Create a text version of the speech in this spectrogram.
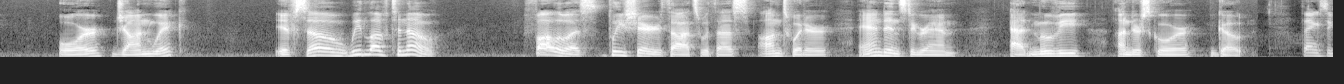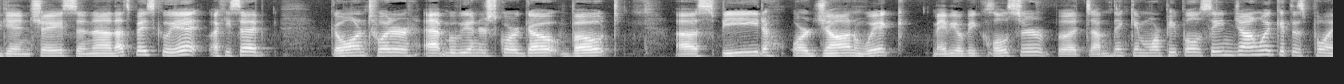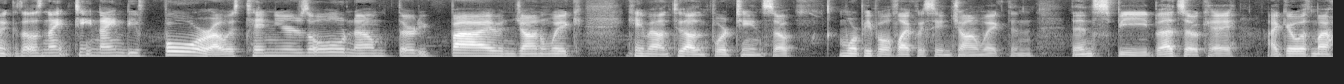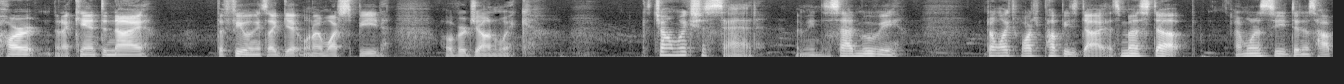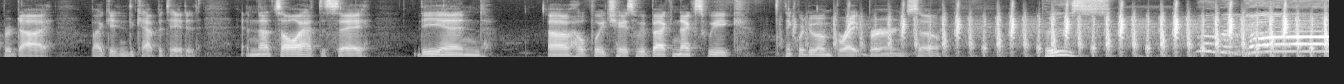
or John Wick? If so, we'd love to know. Follow us. Please share your thoughts with us on Twitter and Instagram at movie underscore goat. Thanks again, Chase. And uh, that's basically it. Like he said, go on Twitter at movie underscore goat, vote uh, Speed or John Wick. Maybe it'll be closer, but I'm thinking more people have seen John Wick at this point because that was 1994. I was 10 years old. Now I'm 35 and John Wick came out in 2014. So more people have likely seen John Wick than than Speed, but that's okay. I go with my heart, and I can't deny the feelings I get when I watch Speed over John Wick. Cause John Wick's just sad. I mean, it's a sad movie. I don't like to watch puppies die. That's messed up. I want to see Dennis Hopper die by getting decapitated. And that's all I have to say. The end. Uh, hopefully, Chase will be back next week. I think we're doing Brightburn, so peace. Yeah.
